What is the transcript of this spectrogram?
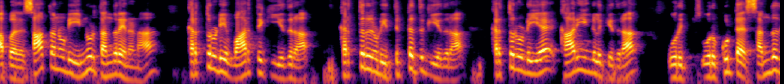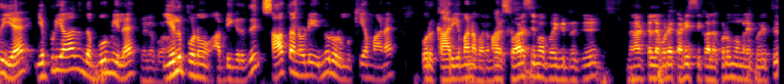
அப்ப சாத்தானுடைய இன்னொரு தந்திரம் என்னன்னா கர்த்தருடைய வார்த்தைக்கு எதிரா கர்த்தருடைய திட்டத்துக்கு எதிரா கர்த்தருடைய காரியங்களுக்கு எதிரா ஒரு ஒரு கூட்ட சந்ததிய எப்படியாவது இந்த பூமியில. எழுப்பணும் அப்படிங்கிறது சாத்தானுடைய இன்னொரு ஒரு முக்கியமான ஒரு காரியமா நம்ம. சுவாரஸ்யமா போய்கிட்டு இருக்கு இந்த நாட்கள்ல கூட கடைசி கால குடும்பங்களை குறித்து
